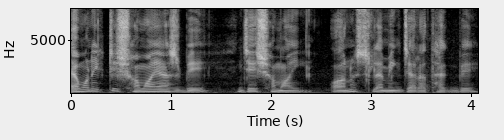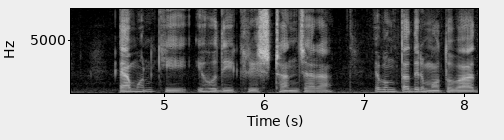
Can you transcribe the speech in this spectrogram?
এমন একটি সময় আসবে যে সময় অনুসলামিক যারা থাকবে, এমনকি ইহুদি, খ্রিস্টান যারা এবং তাদের মতবাদ,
